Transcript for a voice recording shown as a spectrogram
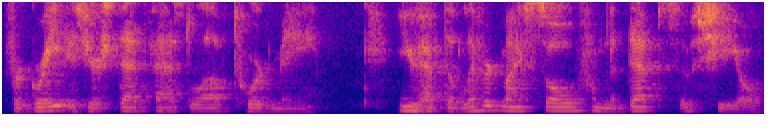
For great is your steadfast love toward me. You have delivered my soul from the depths of Sheol.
